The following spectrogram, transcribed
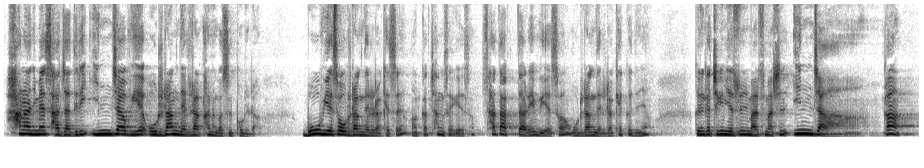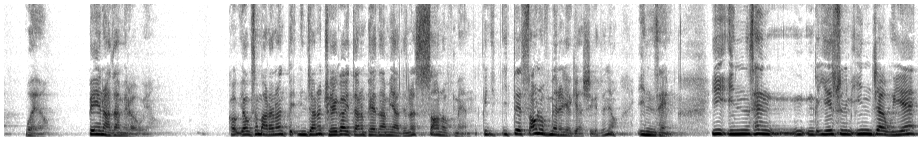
하나님의 사자들이 인자 위에 오르락 내리락 하는 것을 보리라. 뭐 위에서 오르락 내리락 했어요? 아까 창세기에서 사닥다리 위에서 오르락 내리락 했거든요. 그러니까 지금 예수님 말씀하신 인자가 뭐예요? 베나담이라고요. 여기서 말하는 인자는 죄가 있다는 베담이 아들은 son of man. 그 이때 son of man을 얘기하시거든요. 인생. 이 인생, 그러니까 예수님 인자 위에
